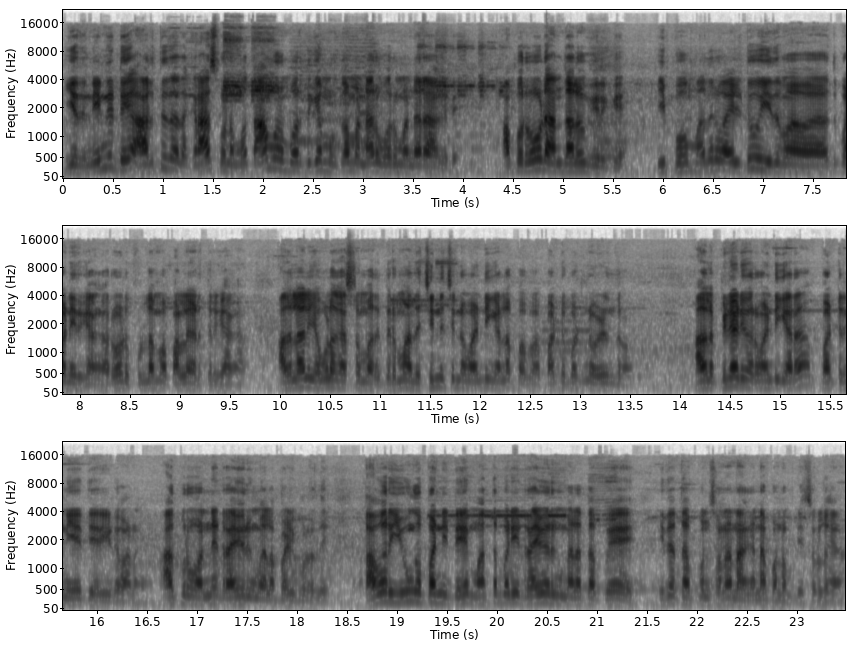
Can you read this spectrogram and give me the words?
இது நின்றுட்டு அடுத்தது அதை கிராஸ் பண்ணும்போது தாம்பரம் போகிறதுக்கே முக்கால் மணி நேரம் ஒரு மணி நேரம் ஆகுது. அப்போ ரோடு அந்த அளவுக்கு இருக்குது இப்போது மதுரவாயில் டூ இது இது பண்ணியிருக்காங்க. ரோடு ஃபுல்லாமல் பள்ளம் எடுத்திருக்காங்க. அதனால எவ்வளோ கஷ்டமாக இருக்குது தெரியுமா? அந்த சின்ன சின்ன வண்டிங்கெல்லாம் ப- பட்டு பட்டுன்னு விழுந்துரும். அதில் பின்னாடி வர வண்டிக்காரன் பட்டுன்னு ஏற்றி ஏறிடுவானுங்க. அப்புறம் உடனே டிரைவருக்கு மேலே பழி போடுறது. தவறு இவங்க பண்ணிவிட்டு மற்றபடி டிரைவருக்கு மேலே தப்பு இதை தப்புன்னு சொன்னால் நாங்கள் என்ன பண்ண முடியும் சொல்லுங்கள்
